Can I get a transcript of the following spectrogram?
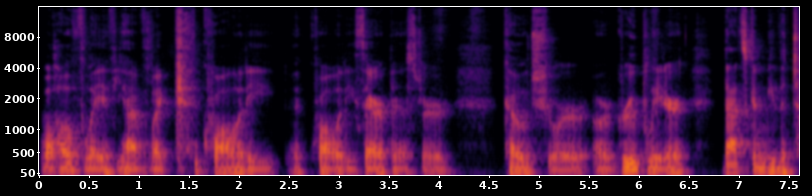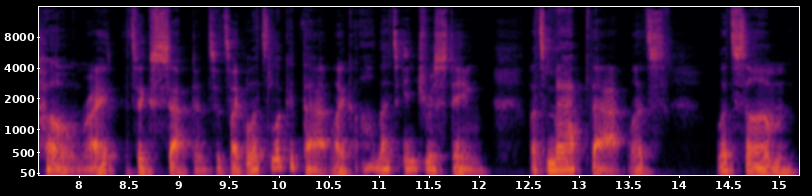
well, hopefully, if you have like quality quality therapist or coach or or group leader, that's going to be the tone, right? It's acceptance. It's like let's look at that. Like, oh, that's interesting. Let's map that. Let's let's um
